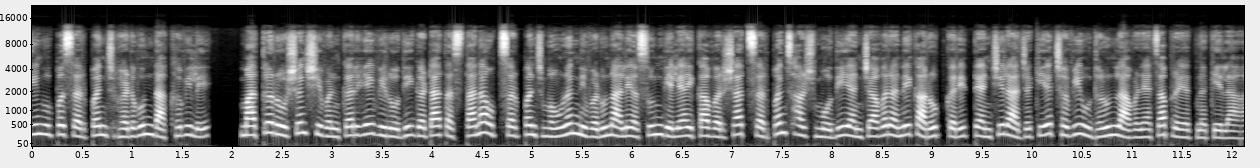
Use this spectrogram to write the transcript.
तीन उपसरपंच घडवून दाखविले. मात्र रोशन शिवणकर हे विरोधी गटात असताना उपसरपंच म्हणून निवडून आले असून गेल्या एका वर्षात सरपंच हर्ष मोदी यांच्यावर अनेक आरोप करीत त्यांची राजकीय छवी उधळून लावण्याचा प्रयत्न केला.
